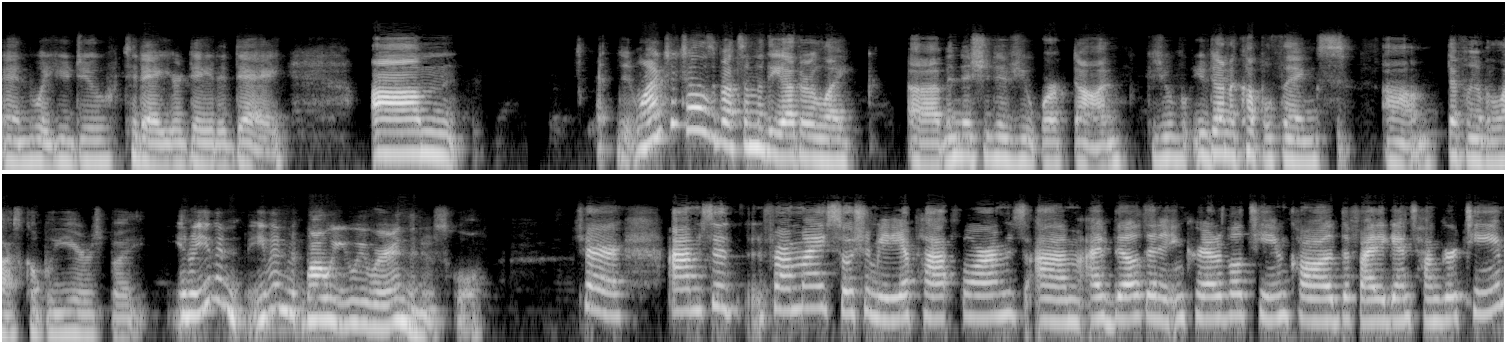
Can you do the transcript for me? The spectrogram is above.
and what you do today your day to day um why don't you tell us about some of the other like uh, initiatives you worked on? Because you've, you've done a couple things um, definitely over the last couple years but you know even even while we, we were in the new school Sure. Um, so from my social media platforms, um, I've built an incredible team called the Fight Against Hunger Team.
